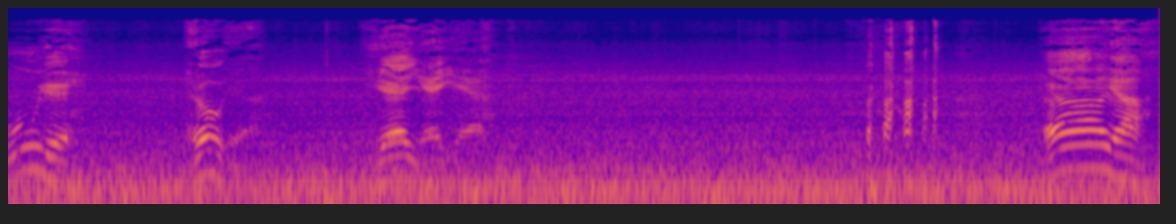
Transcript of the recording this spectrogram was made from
Oh, yeah. Hell yeah. Yeah, yeah, yeah. Ah, uh, yeah.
